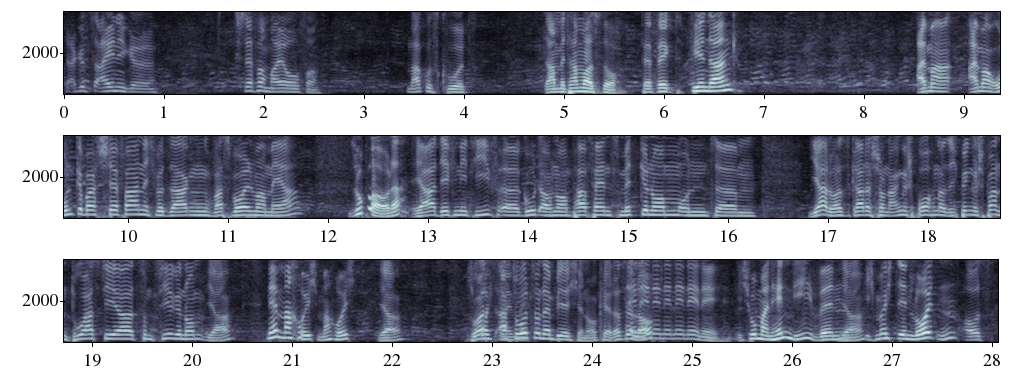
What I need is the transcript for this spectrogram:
Da gibt es einige. Stefan Meyerhofer. Markus Kurt. Damit haben wir es doch. Perfekt. Vielen Dank. Einmal, einmal rund gemacht, Stefan. Ich würde sagen, was wollen wir mehr? Super, oder? Ja, definitiv. Äh, gut, auch noch ein paar Fans mitgenommen und ähm, ja, du hast es gerade schon angesprochen. Also ich bin gespannt. Du hast dir zum Ziel genommen, ja, Ne, mach ruhig, mach ruhig. ja. Du hast, ach, du holst nur dein Bierchen. Okay, das ist Nee, nee, erlaubt. nee, nee, nee, nee. Ich hole mein Handy, wenn Ja. ich möchte den Leuten aus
